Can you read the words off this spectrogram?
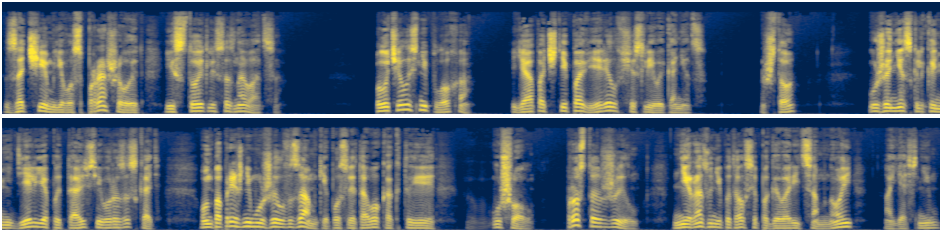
зачем его спрашивают и стоит ли сознаваться. Получилось неплохо. Я почти поверил в счастливый конец. Что? Уже несколько недель я пытаюсь его разыскать. Он по-прежнему жил в замке после того, как ты ушел. Просто жил. Ни разу не пытался поговорить со мной, а я с ним.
